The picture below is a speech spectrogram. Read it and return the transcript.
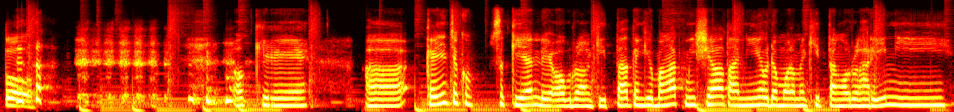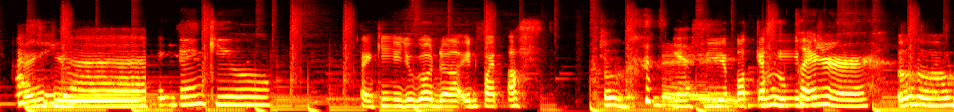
Tuh. Oke. Eh, kayaknya cukup sekian deh obrolan kita. Thank you banget Michelle, Tania udah mau nemenin kita ngobrol hari ini. Thank you. Thank you. Thank you juga udah invite us Uh, Oke. yes. di podcast Ooh, ini. pleasure. Uh.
